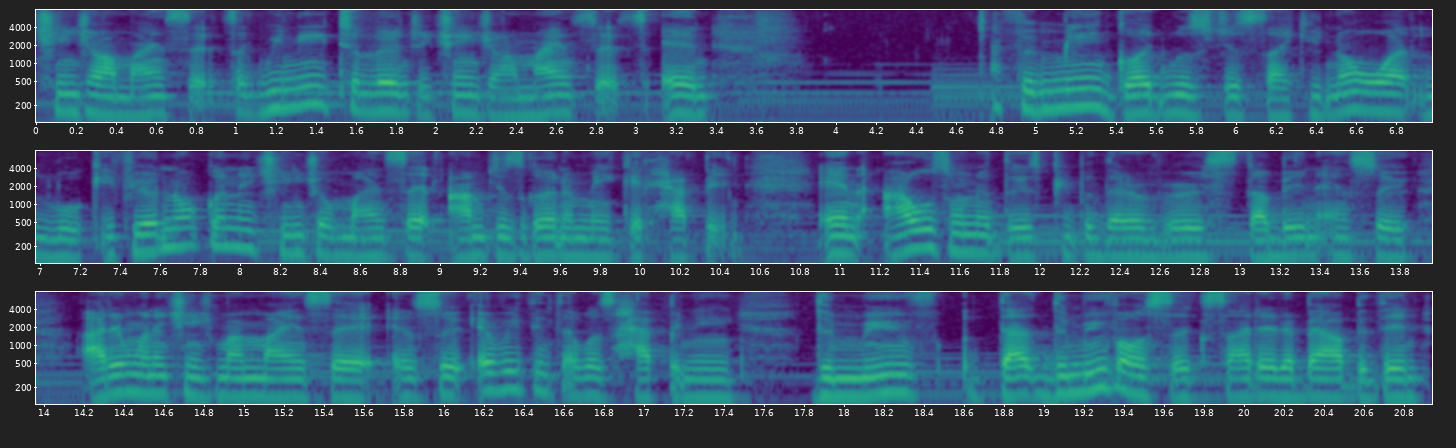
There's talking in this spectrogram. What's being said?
change our mindsets. Like we need to learn to change our mindsets. And for me, God was just like, you know what? Look, if you're not going to change your mindset, I'm just going to make it happen. And I was one of those people that are very stubborn. And so I didn't want to change my mindset. And so everything that was happening the move that the move I was excited about, but then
